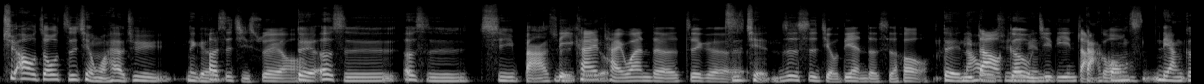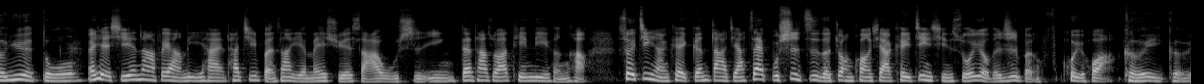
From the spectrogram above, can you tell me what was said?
去澳洲之前，我还有去那个二十几岁哦，对，二十二十七八岁离开台湾的这个之前。日式酒店的时候，对，你到歌舞伎町打工两个月多，而且席耶娜非常厉害，她基本上也没学啥五十音，但她说她听力很好，所以竟然可以跟大家在不识字的状况下，可以进行所有的日本绘画，可以可以。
